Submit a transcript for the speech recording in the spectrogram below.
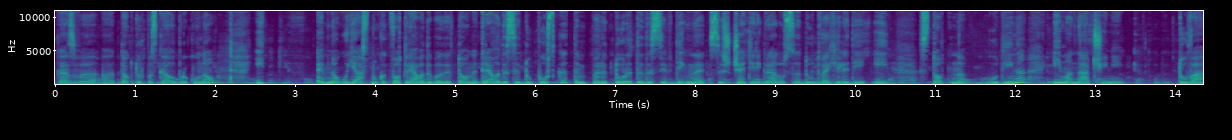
казва а, доктор Паскал Бруконо. И е много ясно какво трябва да бъде то. Не трябва да се допуска температурата да се вдигне с 4 градуса до 2100 година. Има начини това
